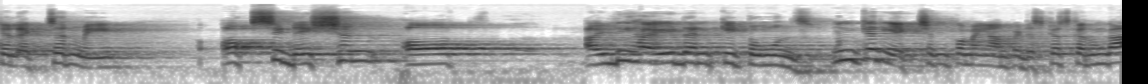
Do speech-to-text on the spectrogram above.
के लेक्चर में oxidation of aldehyde and ketones उनके रिएक्शन को मैं यहाँ पे डिस्कस करूँगा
